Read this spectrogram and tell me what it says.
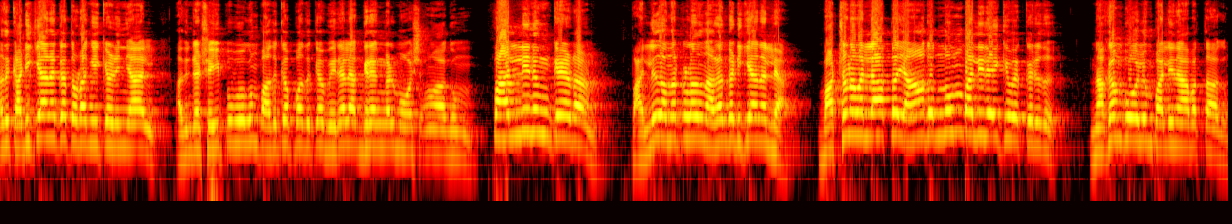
അത് കടിക്കാനൊക്കെ തുടങ്ങിക്കഴിഞ്ഞാൽ അതിന്റെ ഷെയ്പ്പ് പോകും പതുക്കെ പതുക്കെ വിരലഗ്രഹങ്ങൾ മോശമാകും. പല്ലിനും കേടാണ്. പല്ല് തന്നിട്ടുള്ളത് നഖം കടിക്കാനല്ല. ഭക്ഷണമല്ലാത്ത യാതൊന്നും പല്ലിലേക്ക് വെക്കരുത്. നഖം പോലും പല്ലിനാപത്താകും.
